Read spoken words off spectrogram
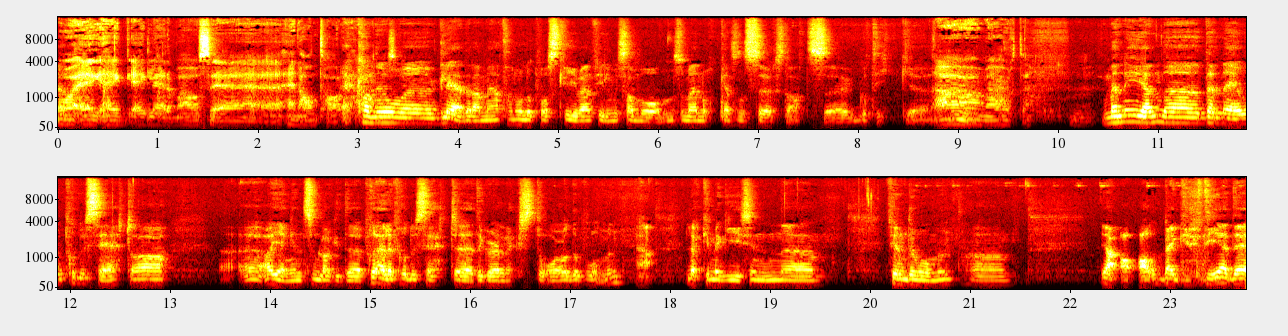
og jeg, jeg, jeg gleder meg å se henne han tar det Jeg kan jo eh, glede deg med at han holder på å skrive en film i samme ånden som er nok en sånn sørstats-gotikk. Ja, men jeg har hørt det. Men igjen, eh, den er jo produsert av, eh, av gjengen som lagde, eller produserte The Girl Next Door og The Woman. Ja. Lucky McGee sin eh, film The Woman. Ja, begge, de, det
